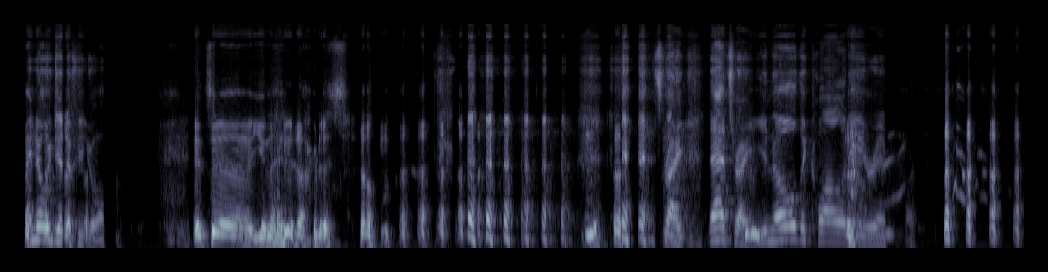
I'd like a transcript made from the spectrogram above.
I know we did a few of them. it's a United Artists film. That's right. That's right. You know the quality you're in for.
